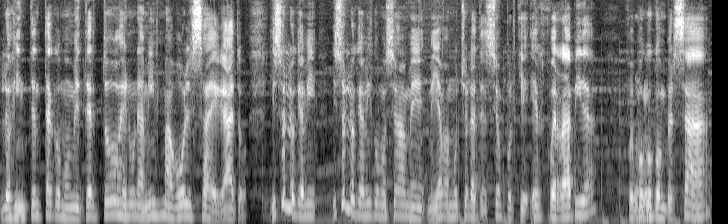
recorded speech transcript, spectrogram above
los intenta como meter todos en una misma bolsa de gato. Y eso es lo que a mí, eso es lo que a mí como se llama, me, llama mucho la atención porque él fue rápida, fue poco conversada.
